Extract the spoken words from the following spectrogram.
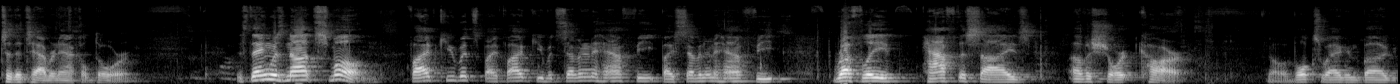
to the tabernacle door. This thing was not small. Five cubits by five cubits, seven and a half feet by seven and a half feet, roughly half the size of a short car. You know, a Volkswagen bug,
